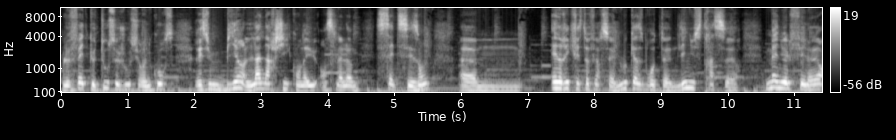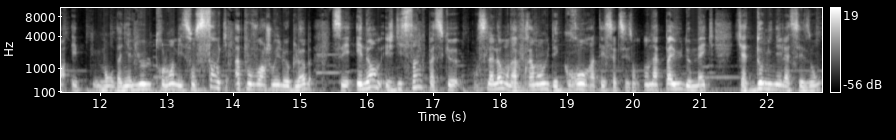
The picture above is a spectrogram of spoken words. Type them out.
le fait que tout se joue sur une course résume bien l'anarchie qu'on a eu en slalom cette saison. Euh, Henry Christopherson, Lucas Broughton, Linus Strasser, Manuel Feller et bon, Daniel Yule trop loin, mais ils sont 5 à pouvoir jouer le globe. C'est énorme et je dis 5 parce que en slalom, on a vraiment eu des gros ratés cette saison. On n'a pas eu de mec qui a dominé la saison.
